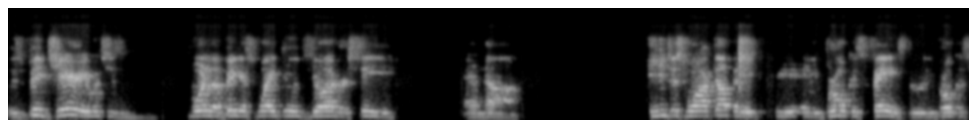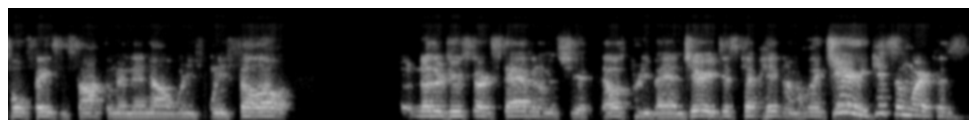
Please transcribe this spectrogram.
it was Big Jerry, which is one of the biggest white dudes you'll ever see. And uh he just walked up and he, he and he broke his face. He broke his whole face and socked him. And then uh, when he when he fell out, another dude started stabbing him and shit. That was pretty bad. And Jerry just kept hitting him. I'm like, Jerry, get somewhere, because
